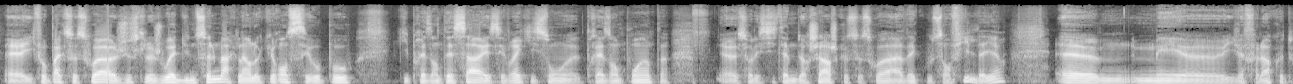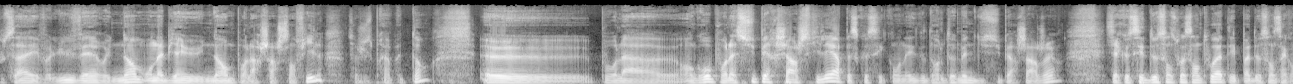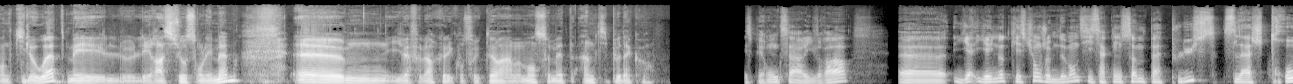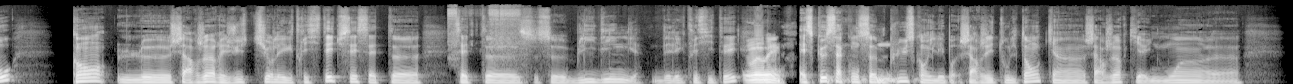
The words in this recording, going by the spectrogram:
euh, il faut pas que ce soit juste le jouet d'une seule marque. Là, en l'occurrence, c'est Oppo qui présentait ça, et c'est vrai qu'ils sont euh, très en pointe euh, sur les systèmes de recharge, que ce soit avec ou sans fil d'ailleurs. Euh, mais euh, il va falloir que tout ça évolue vers une norme. On a bien eu une norme pour la recharge sans fil, ça a juste pris un peu de temps. pour la, en gros, pour la supercharge filaire, parce que c'est qu'on est dans le domaine du superchargeur, c'est-à-dire que c'est 260 watts et pas 250 kilowatts, mais les ratios sont les mêmes. il va falloir que les constructeurs à un moment se mettent un petit peu d'accord. Espérons que ça arrivera. Il euh, y, a une autre question, je me demande si ça consomme pas plus, slash trop, quand le chargeur est juste sur l'électricité, tu sais, cette, euh, cette, euh, ce, bleeding d'électricité. Est-ce que ça consomme mm. plus quand il est chargé tout le temps qu'un chargeur qui a une moins,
